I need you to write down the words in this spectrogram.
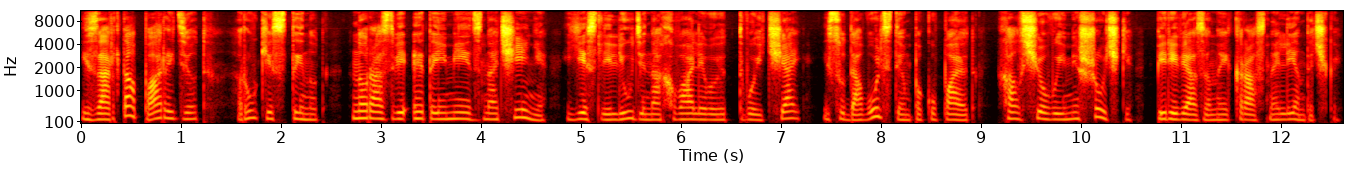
Изо рта пар идет, руки стынут. Но разве это имеет значение, если люди нахваливают твой чай и с удовольствием покупают холщовые мешочки, перевязанные красной ленточкой?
